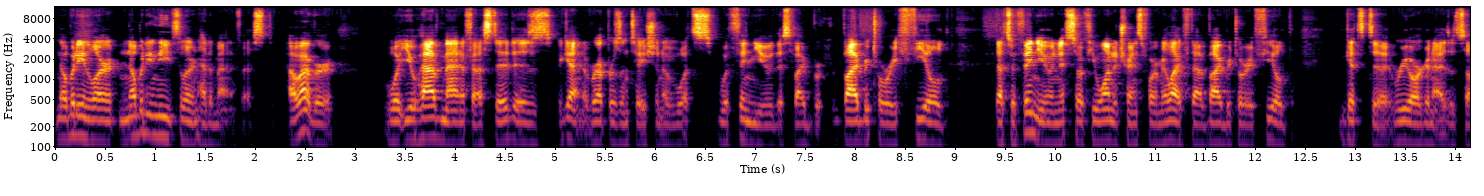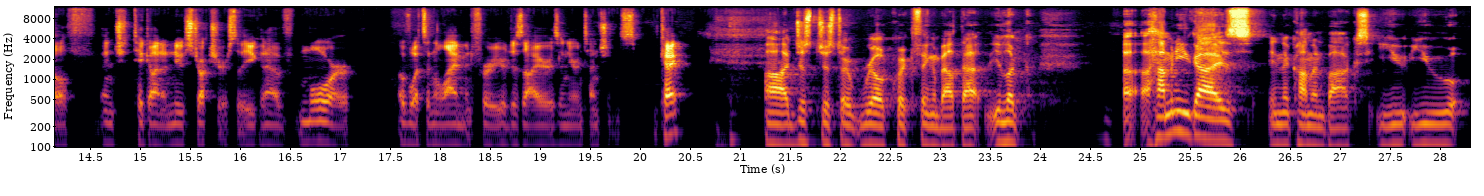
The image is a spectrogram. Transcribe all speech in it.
Nobody learn nobody needs to learn how to manifest. However, what you have manifested is again a representation of what's within you. This vibra- vibratory field that's within you. And so, if you want to transform your life, that vibratory field gets to reorganize itself and take on a new structure so that you can have more of what's in alignment for your desires and your intentions. Okay. Uh, just just a real quick thing about that. You look, uh, how many of you guys in the comment box you you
